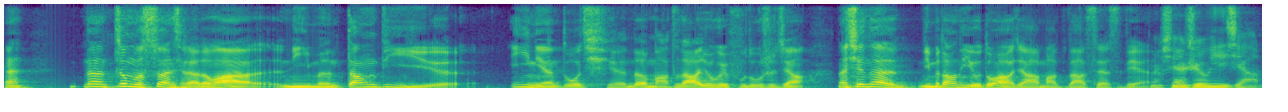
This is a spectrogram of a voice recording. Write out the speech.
哎，那这么算起来的话，你们当地一年多前的马自达优惠幅度是这样，那现在你们当地有多少家马自达 4S 店？那现在只有一家了，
